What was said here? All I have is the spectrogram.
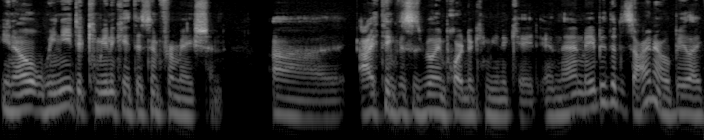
you know, we need to communicate this information. Uh, I think this is really important to communicate. And then maybe the designer will be like,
